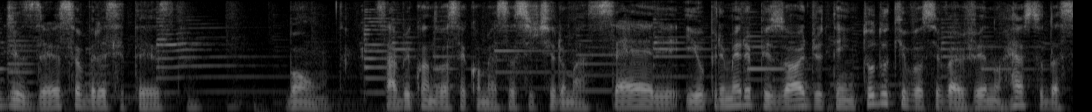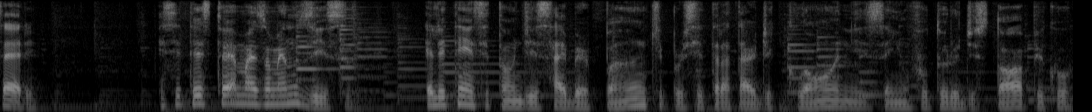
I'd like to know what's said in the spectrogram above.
Dizer sobre esse texto? Bom, sabe quando você começa a assistir uma série e o primeiro episódio tem tudo o que você vai ver no resto da série? Esse texto é mais ou menos isso. Ele tem esse tom de cyberpunk por se tratar de clones em um futuro distópico.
